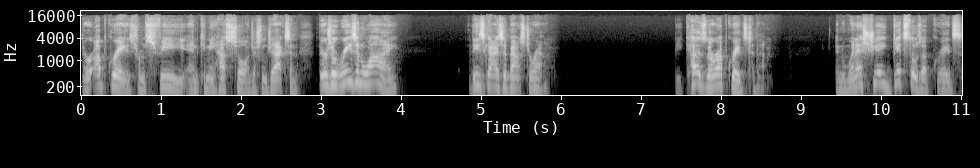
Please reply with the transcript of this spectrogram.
There are upgrades from Svi and Kenny Hustle and Justin Jackson. There's a reason why these guys have bounced around. Because they're upgrades to them. And when SGA gets those upgrades,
